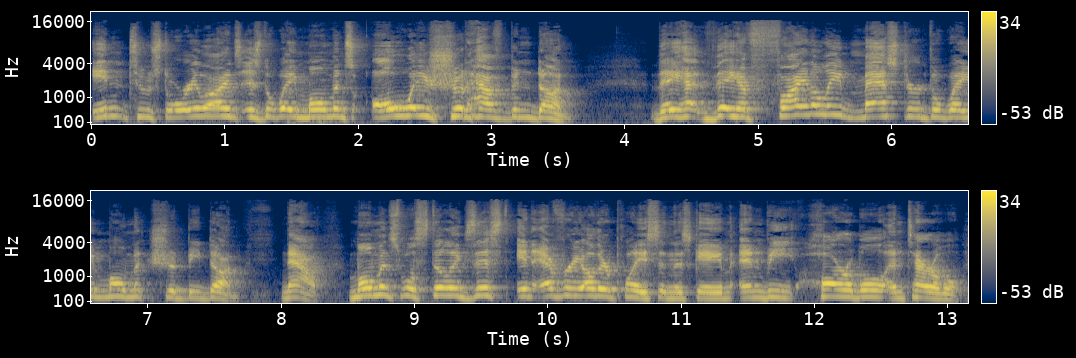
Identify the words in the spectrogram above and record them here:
into storylines is the way moments always should have been done. They have they have finally mastered the way moments should be done. Now, moments will still exist in every other place in this game and be horrible and terrible,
